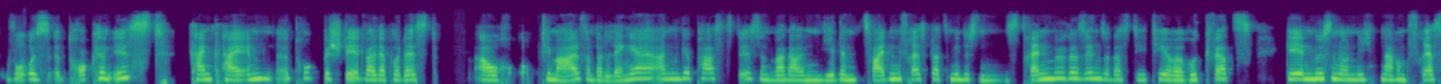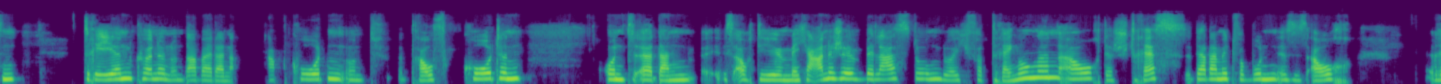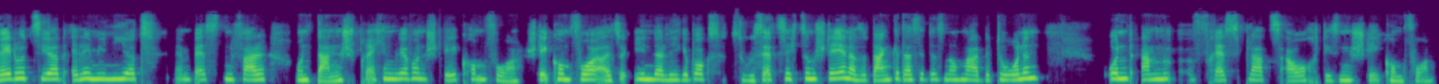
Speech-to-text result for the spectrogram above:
wo es trocken ist, kein Keimdruck besteht, weil der Podest auch optimal von der Länge angepasst ist und weil an jedem zweiten Fressplatz mindestens Trennbügel sind, sodass die Tiere rückwärts gehen müssen und nicht nach dem Fressen drehen können und dabei dann abkoten und draufkoten. Und äh, dann ist auch die mechanische Belastung durch Verdrängungen auch, der Stress, der damit verbunden ist, ist auch reduziert, eliminiert im besten Fall. Und dann sprechen wir von Stehkomfort. Stehkomfort also in der Liegebox zusätzlich zum Stehen. Also danke, dass Sie das nochmal betonen. Und am Fressplatz auch diesen Stehkomfort.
